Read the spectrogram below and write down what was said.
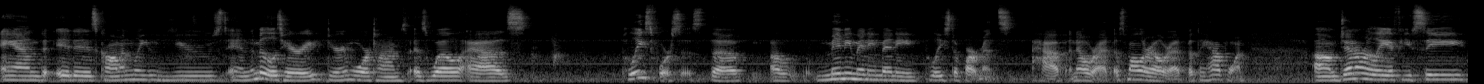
And it is commonly used in the military during war times as well as police forces. The uh, many, many, many police departments have an LRAD, a smaller LRAD, but they have one. Um, generally, if you see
